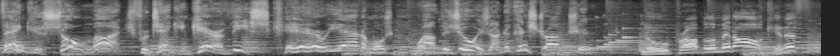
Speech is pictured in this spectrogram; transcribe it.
Thank you so much for taking care of these scary animals while the zoo is under construction. No problem at all, Kenneth.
